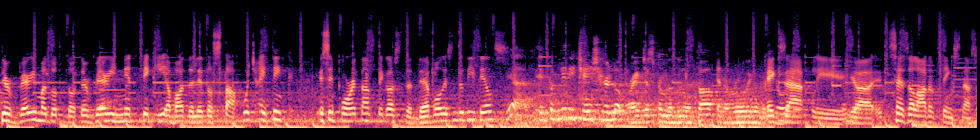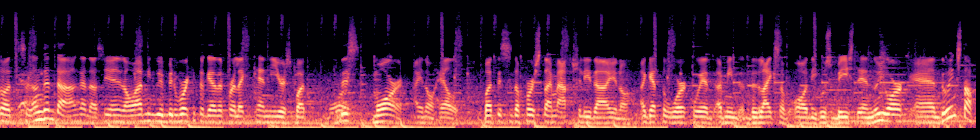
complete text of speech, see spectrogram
they're very madot-dot. They're very nitpicky about the little stuff, which I think is important because the devil is in the details. Yeah, it completely changed her look, right? Just from the little tuck and a rolling of the Exactly. shoulder. Yeah, it says a lot of things now. So it's Yeah. ang ganda, ang ganda. So you know, I mean, we've been working together for like 10 years, but More. this more, I know, hell. But this is the first time actually that, you know, I get to work with, I mean, the likes of Audi, who's based in New York and doing stuff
